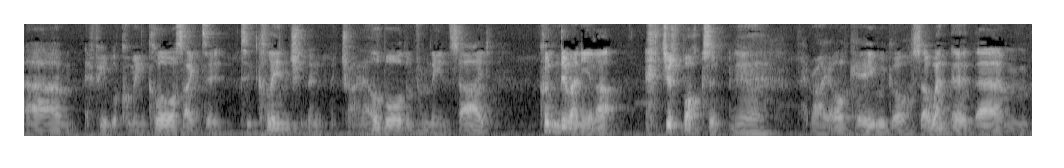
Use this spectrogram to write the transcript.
Um, if people are coming close, I like to, to clinch and then try and elbow them from the inside. Couldn't do any of that. just boxing. Yeah. Like, right, okay, here we go. So I went to um,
